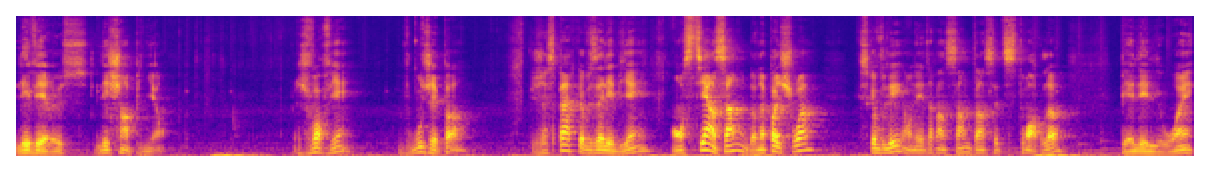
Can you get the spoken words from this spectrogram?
les virus, les champignons. Je vous reviens. Vous bougez pas. J'espère que vous allez bien. On se tient ensemble, on n'a pas le choix. Qu'est-ce que vous voulez? On est ensemble dans cette histoire-là. Puis elle est loin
